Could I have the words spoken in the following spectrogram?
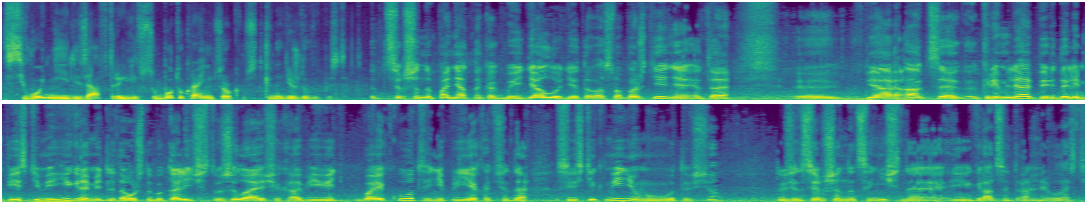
сегодня или завтра, или в субботу крайним сроком все-таки надежду выпустят. Совершенно понятно, как бы идеология этого освобождения. Это э, пиар-акция Кремля перед Олимпийскими играми для того, чтобы количество желающих объявить бойкот и не приехать сюда свести к минимуму, вот и все. То есть это совершенно циничная игра центральной власти.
